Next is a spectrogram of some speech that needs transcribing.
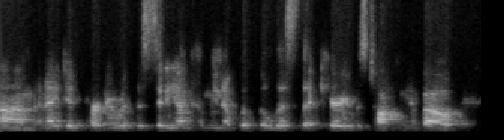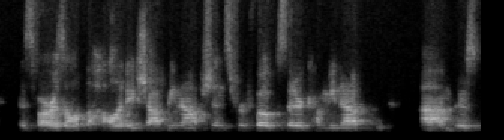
um, and I did partner with the city on coming up with the list that Carrie was talking about as far as all the holiday shopping options for folks that are coming up. Um, there's a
